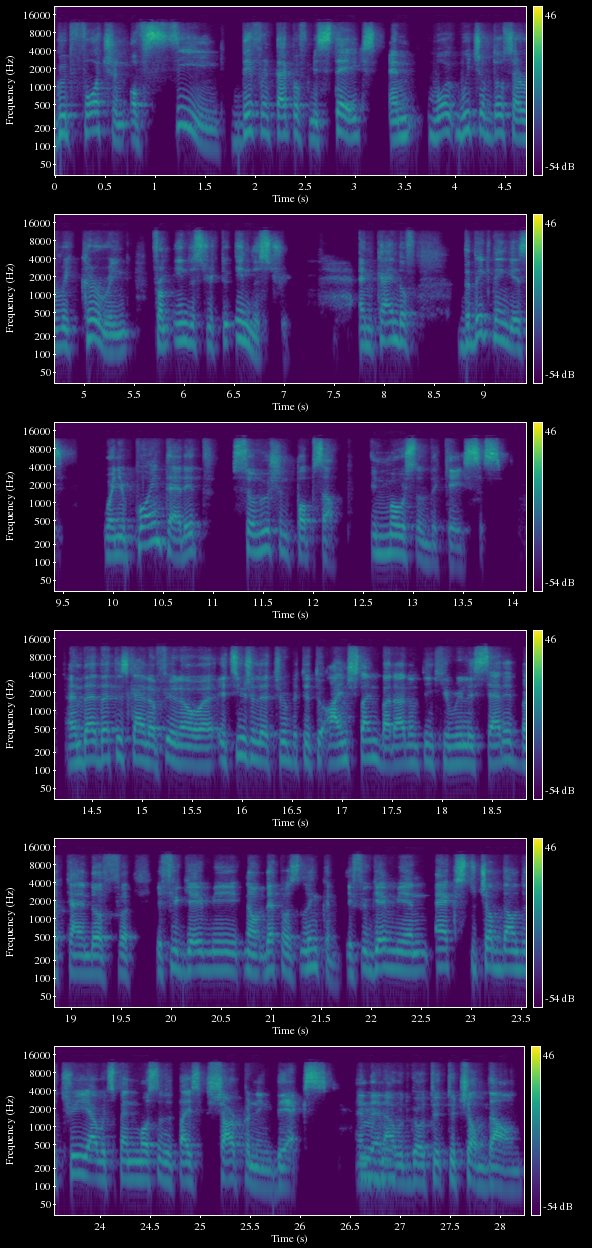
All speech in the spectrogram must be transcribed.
good fortune of seeing different type of mistakes and what, which of those are recurring from industry to industry and kind of the big thing is when you point at it solution pops up in most of the cases and that that is kind of you know uh, it's usually attributed to einstein but i don't think he really said it but kind of uh, if you gave me no that was lincoln if you gave me an axe to chop down the tree i would spend most of the time sharpening the axe and mm-hmm. then i mm-hmm. would go to, to chop down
